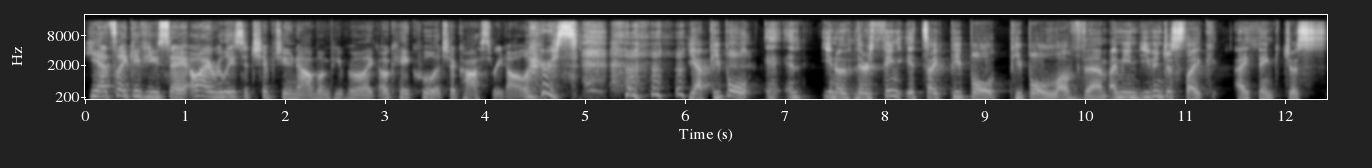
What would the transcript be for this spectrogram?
Yeah, it's like if you say, "Oh, I released a chip tune album," people are like, "Okay, cool. It should cost three dollars." yeah, people, and you know, their thing. It's like people, people love them. I mean, even just like I think, just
